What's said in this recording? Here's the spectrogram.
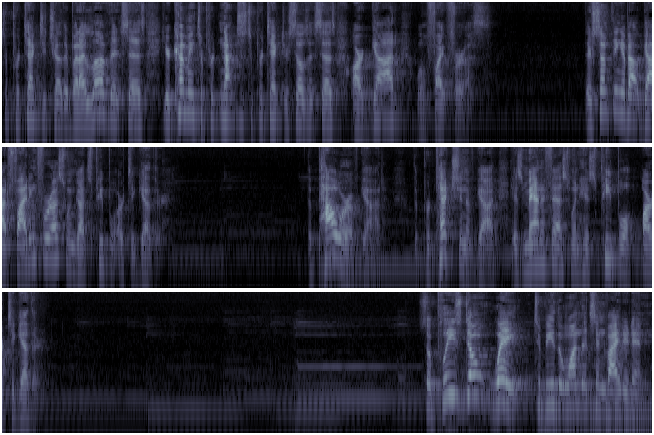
to protect each other. But I love that it says, you're coming to not just to protect yourselves, it says, our God will fight for us. There's something about God fighting for us when God's people are together. The power of God, the protection of God is manifest when his people are together. So please don't wait to be the one that's invited in.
